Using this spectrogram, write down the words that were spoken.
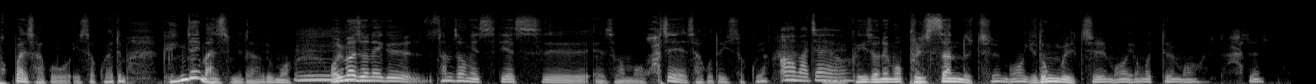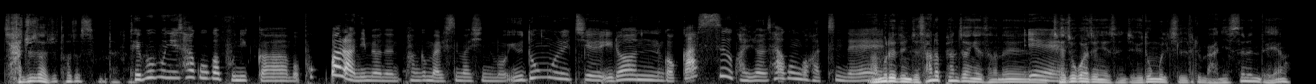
폭발 사고 있었고 하여튼 굉장히 많습니다. 그리고 뭐 음. 얼마 전에 그 삼성 SDS에서 뭐 화재 사고도 있었고요. 아 맞아요. 네, 그 이전에 뭐 불산 누출, 뭐 유독 물질, 뭐 이런 것들 뭐 아주 자주 자주 터졌습니다. 대부분이 사고가 보니까 뭐 폭발 아니면은 방금 말씀하신 뭐 유독물질 이런 거 가스 관련 사고인 것 같은데 아무래도 이제 산업 현장에서는 예. 제조 과정에서 이제 유독물질들을 많이 쓰는데요.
